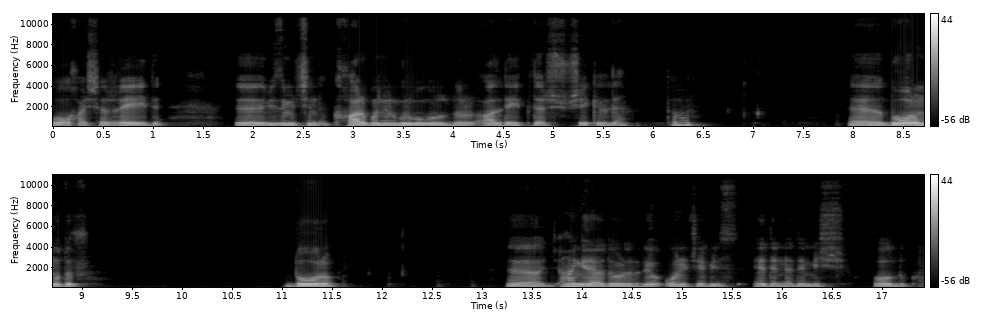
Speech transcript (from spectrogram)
O haşa R idi. E, bizim için karbonil grubu bulunur aldehitler şu şekilde. Tamam e, doğru mudur? Doğru. E, hangileri doğrudur diyor. 13'e biz Edirne demiş olduk.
